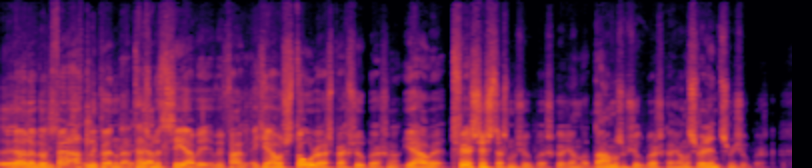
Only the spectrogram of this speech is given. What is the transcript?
det er gått for alle kvinner. Det som vil si at vi, vi faktisk... Jeg har stora respekt for sjukepleierne. Jeg har tve syster som sjukepleierne, jeg har damer som sjukepleierne, jeg har sverind som sjukepleierne.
